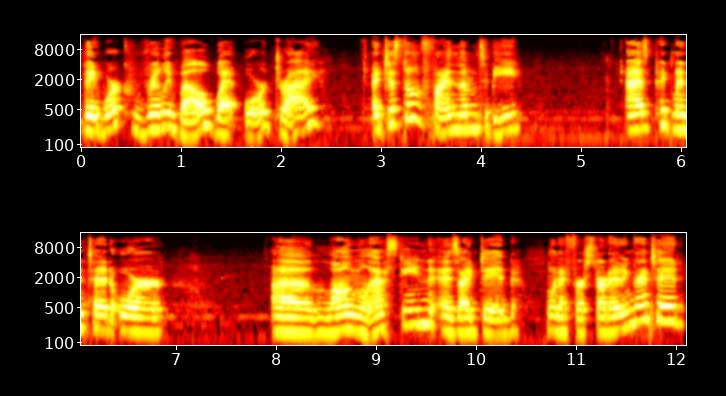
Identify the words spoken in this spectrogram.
They work really well, wet or dry. I just don't find them to be as pigmented or uh, long lasting as I did when I first started. And granted,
